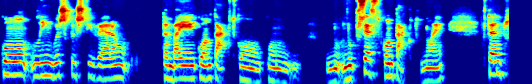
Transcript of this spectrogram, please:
com línguas que estiveram também em contacto com, com no, no processo de contacto, não é? Portanto,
